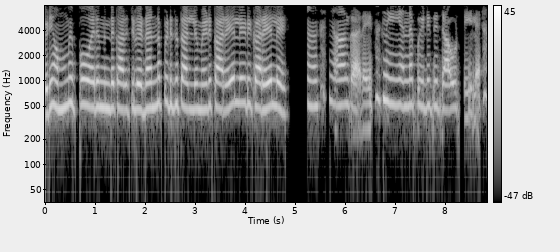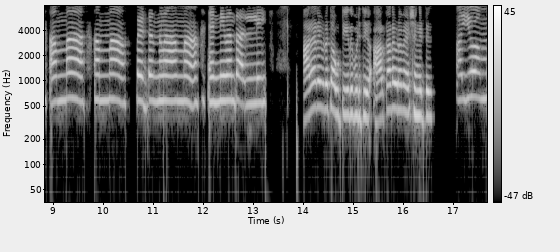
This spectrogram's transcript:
എടി അമ്മ ഇപ്പൊ വരും നിന്റെ കരച്ചിൽ എന്നെ പിടിച്ച് തല്ലും എടി കരയല്ലേ എടി കരയല്ലേ ഞാൻ കരയും നീ എന്നെ പിടിച്ച് ചവിട്ടിയില്ലേ അമ്മ അമ്മ പെട്ടെന്ന് വാ അമ്മ എന്നെ ഇവൻ തല്ലി ആരാണ് ഇവിടെ ചവിട്ടിയത് പിടിച്ച് ആർക്കാണ് ഇവിടെ വേഷം കിട്ട് അയ്യോ അമ്മ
